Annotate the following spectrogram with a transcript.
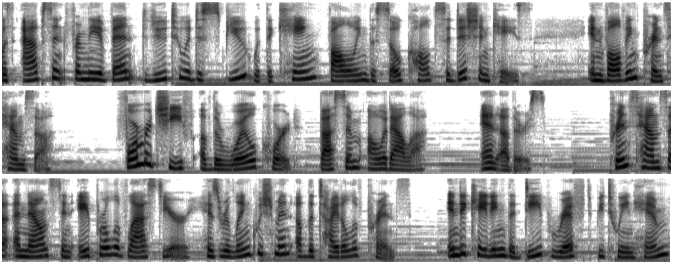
was absent from the event due to a dispute with the king following the so called sedition case involving Prince Hamza, former chief of the royal court Basim Awadallah, and others. Prince Hamza announced in April of last year his relinquishment of the title of prince, indicating the deep rift between him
